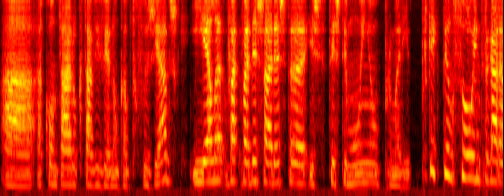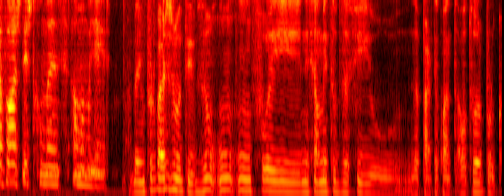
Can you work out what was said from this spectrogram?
a, a, contar o que está a viver num campo de refugiados e ela vai, vai deixar esta, este testemunho para o marido. Porquê é que pensou entregar a voz deste romance a uma mulher? Bem, por vários motivos. Um, um, um, foi inicialmente o desafio da parte enquanto autor, porque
